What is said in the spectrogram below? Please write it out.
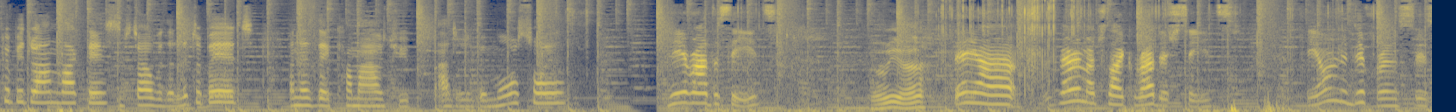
could be done like this. You start with a little bit, and as they come out, you add a little bit more soil. Here are the seeds. Oh yeah. They are very much like radish seeds. The only difference is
